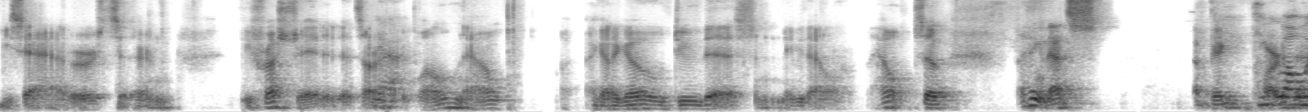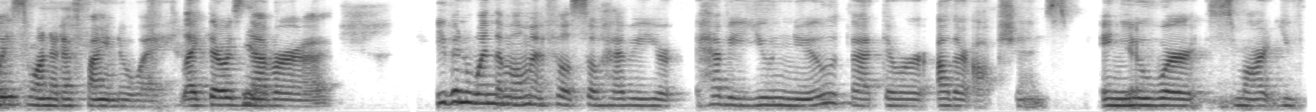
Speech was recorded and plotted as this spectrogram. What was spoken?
be sad or sit there and be frustrated. It's all right. Yeah. Well, now I got to go do this, and maybe that'll help. So I think that's a big part. You always wanted to find a way. Like there was yeah. never a. Even when the moment felt so heavy, you're heavy. You knew that there were other options, and you yeah. were smart. You've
